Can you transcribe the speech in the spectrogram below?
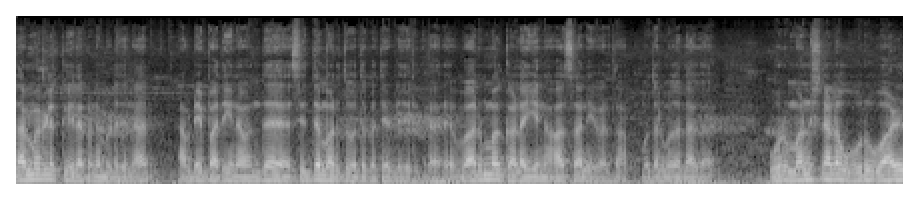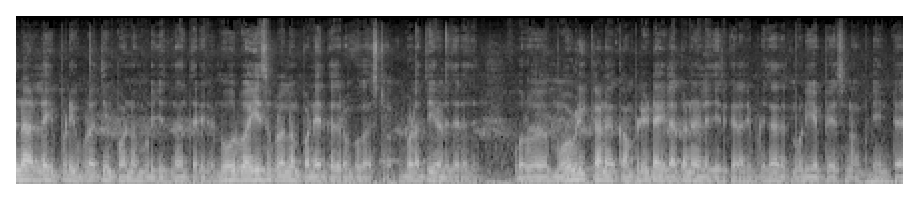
தமிழுக்கு இலக்கணம் எழுதினார். அப்படியே பார்த்தீங்கன்னா வந்து சித்த மருத்துவத்தை பற்றி எழுதியிருக்கிறாரு. வர்ம கலையின் ஆசான் இவர் தான் முதல் முதலாக. ஒரு மனுஷனால் ஒரு வாழ்நாளில் இப்படி இவ்வளோத்தையும் பண்ண முடிஞ்சது தான் தெரியல. நூறு வயசுக்குள்ளெல்லாம் பண்ணியிருக்கிறது ரொம்ப கஷ்டம். இவ்வளோத்தையும் எழுதுறது. ஒரு மொழிக்கான கம்ப்ளீட்டாக இலக்கணம் எழுதியிருக்கிறார். இப்படி தான் அந்த மொழியை பேசணும் அப்படின்ட்டு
